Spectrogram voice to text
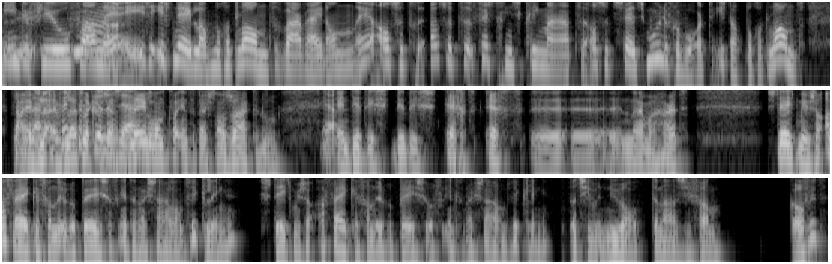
een interview van, hè, is, is Nederland nog het land waar wij dan, hè, als, het, als het vestigingsklimaat, als het steeds moeilijker wordt, is dat nog het land Nou, waar hij heeft, wij hij heeft gevestigd letterlijk gezegd zijn? Nederland qua internationaal zaken doen. Ja. En dit is, dit is echt, echt eh, eh, naar mijn hart. Steeds meer zo afwijken van de Europese of internationale ontwikkelingen. Steeds meer zo afwijken van de Europese of internationale ontwikkelingen. Dat zien we nu al ten aanzien van COVID.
